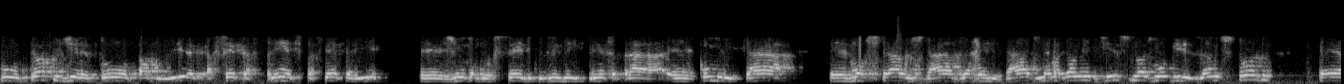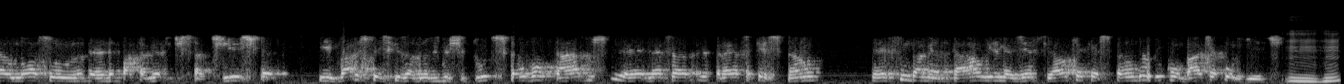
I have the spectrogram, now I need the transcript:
o próprio diretor, Pablo Lira, que está sempre à frente, está sempre aí é, junto a vocês, inclusive da imprensa, para é, comunicar, mostrar os dados, a realidade, né? mas além disso, nós mobilizamos todo é, o nosso é, departamento de estatística e vários pesquisadores do Instituto estão voltados é, para essa questão é, fundamental e emergencial, que é a questão do, do combate à Covid. Uhum.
